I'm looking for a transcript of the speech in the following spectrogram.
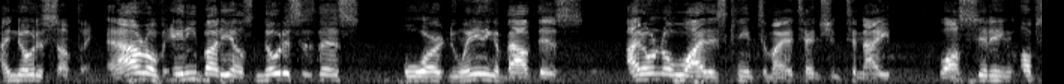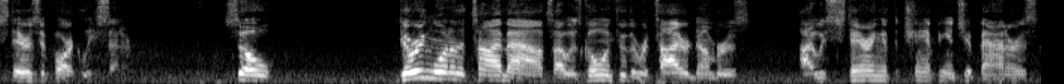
I noticed something. And I don't know if anybody else notices this or knew anything about this. I don't know why this came to my attention tonight while sitting upstairs at Barclays Center. So during one of the timeouts, I was going through the retired numbers I was staring at the championship banners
